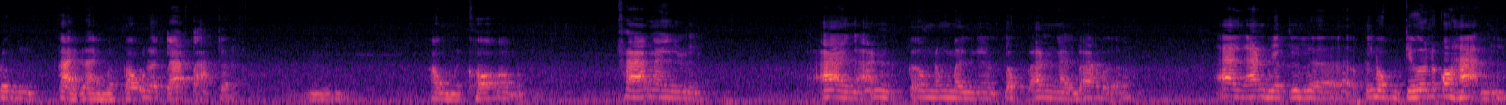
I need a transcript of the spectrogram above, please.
đừng cài lại một câu là cha tát cho ừ. ông mới khó. Sáng ngày ai ăn cơm nông mình tục ăn ngày ba bữa. Ai ăn việc cái, cái bụng chứa nó có hạn.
